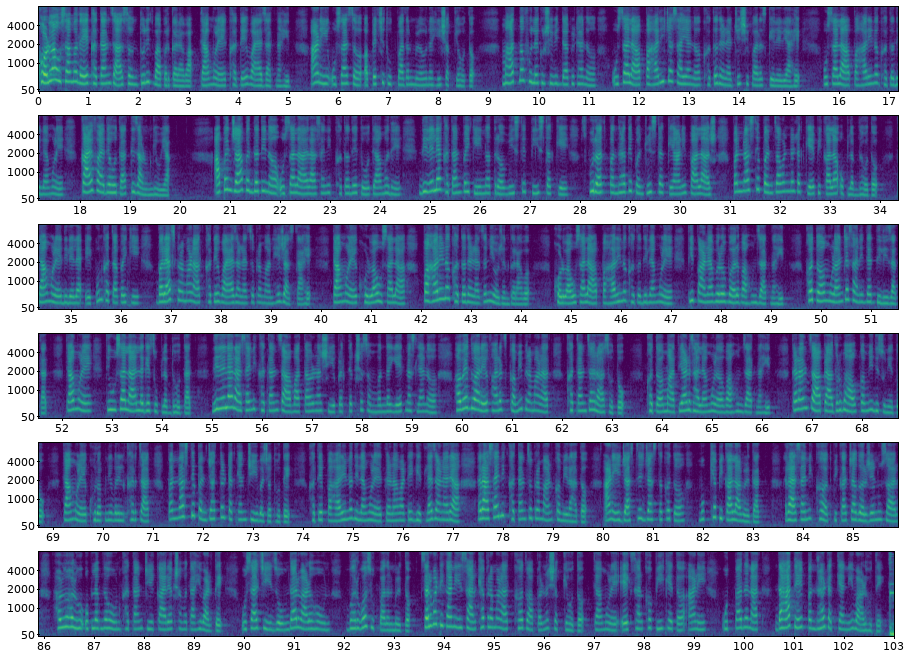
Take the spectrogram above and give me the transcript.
खोडवा ऊसामध्ये खतांचा संतुलित वापर करावा. त्यामुळे खते वाया जात नाहीत आणि ऊसाचं अपेक्षित उत्पादन मिळवणंही शक्य होतं. महात्मा फुले कृषी विद्यापीठानं ऊसाला पहारीच्या साह्यानं खतं देण्याची शिफारस केलेली आहे. ऊसाला पहारीनं खतं दिल्यामुळे काय फायदे होतात ते जाणून घेऊया. आपण ज्या पद्धतीनं ऊसाला रासायनिक खतं देतो त्यामध्ये दिलेल्या खतांपैकी नत्र वीस ते तीस टक्के स्फुरद पंधरा ते पंचवीस टक्के आणि पालाश पन्नास ते पंचावन्न टक्के पिकाला उपलब्ध होतं. त्यामुळे दिलेल्या एकूण खतापैकी बऱ्याच प्रमाणात खते वाया जाण्याचं प्रमाण हे जास्त आहे. त्यामुळे खोडवा ऊसाला पहारीनं खतं देण्याचं नियोजन करावं. खोडवा ऊसाला पहारीनं खतं दिल्यामुळे ती पाण्याबरोबर वाहून जात नाहीत. खतं मुळांच्या सानिध्यात दिली जातात. त्यामुळे ती उसाला लगेच उपलब्ध होतात. दिलेल्या रासायनिक खतांचा वातावरणाशी प्रत्यक्ष संबंध येत नसल्यानं हवेद्वारे फारच कमी प्रमाणात खतांचा ऱ्हास होतो. खतं मातीआड झाल्यामुळं वाहून जात नाहीत. तणांचा प्रादुर्भाव कमी दिसून येतो. त्यामुळे खुरपणीवरील खर्चात पन्नास ते पंच्याहत्तर टक्क्यांची बचत होते. खते पहारी न दिल्यामुळे तणावाटे घेतल्या जाणाऱ्या रासायनिक खतांचं प्रमाण कमी राहतं आणि जास्तीत जास्त खतं मुख्य पिकाला मिळतात. रासायनिक खत पिकाच्या गरजेनुसार हळूहळू उपलब्ध होऊन खतांची कार्यक्षमताही वाढते. ऊसाची जोमदार वाढ होऊन भरघोस उत्पादन मिळतं. सर्व ठिकाणी सारख्या प्रमाणात खत वापरणं शक्य होतं. त्यामुळे एकसारखं पीक येतं आणि उत्पादनात दहा ते पंधरा टक्क्यांनी वाढ होते.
